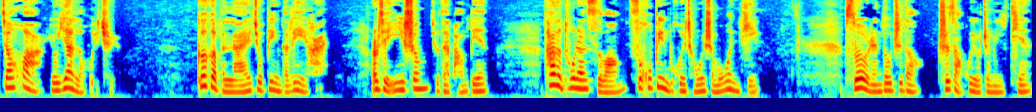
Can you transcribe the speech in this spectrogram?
将话又咽了回去。哥哥本来就病得厉害，而且医生就在旁边。他的突然死亡似乎并不会成为什么问题，所有人都知道迟早会有这么一天，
